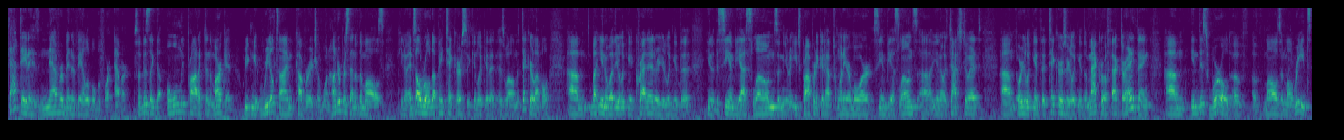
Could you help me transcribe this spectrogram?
that data has never been available before ever. So this is like the only product in the market where you can get real-time coverage of 100% of the malls. You know, it's all rolled up a ticker, so you can look at it as well on the ticker level. Um, but you know, whether you're looking at credit or you're looking at the you know the CMBS loans, and you know each property could have 20 or more CMBS loans, uh, you know, attached to it um, or you're looking at the tickers, or you're looking at the macro effect, or anything, um, in this world of, of malls and mall REITs,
